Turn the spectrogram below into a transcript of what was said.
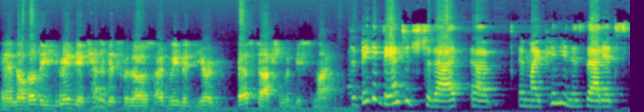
And although you may be a candidate for those, I believe that your best option would be Smile. The big advantage to that, uh, in my opinion, is that it's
